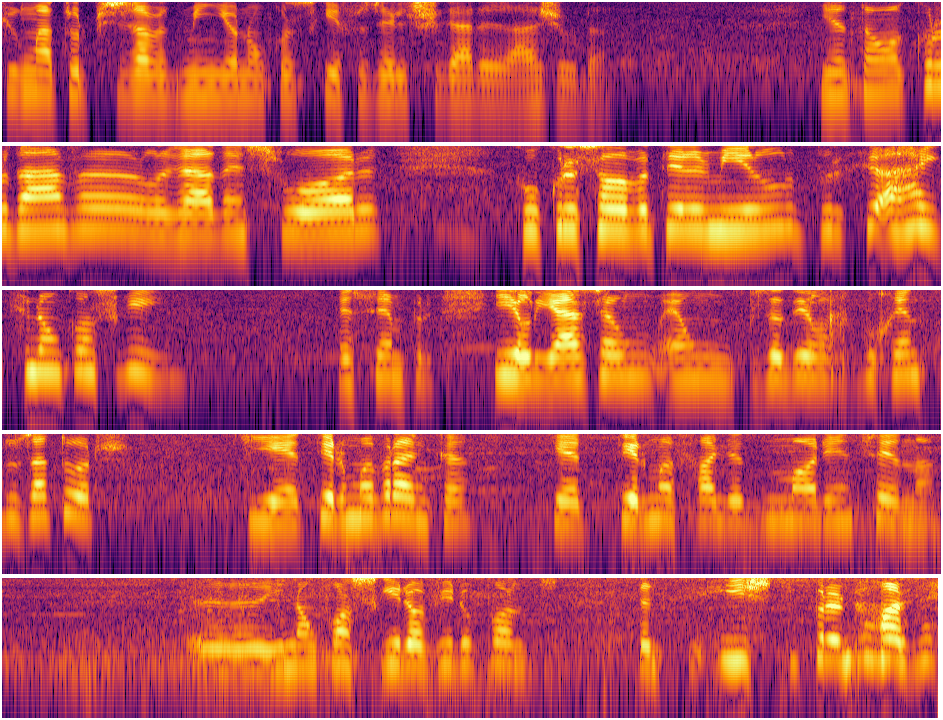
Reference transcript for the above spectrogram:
que, um ator precisava de mim e eu não conseguia fazer-lhe chegar a ajuda. E então acordava, legada em suor, com o coração a bater a mil, porque, ai, que não consegui. É sempre. E aliás, é um, é um pesadelo recorrente dos atores, que é ter uma branca, que é ter uma falha de memória em cena e não conseguir ouvir o ponto. Portanto, isto para nós é,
